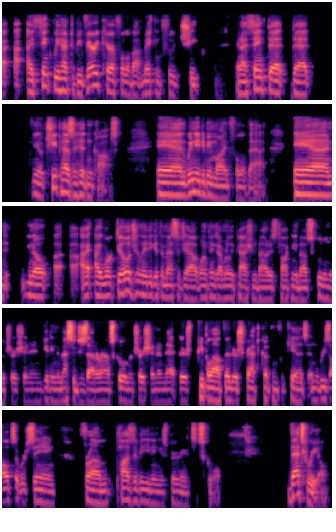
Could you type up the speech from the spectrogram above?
I, I think we have to be very careful about making food cheap, and I think that that you know cheap has a hidden cost, and we need to be mindful of that. And you know, I, I, work diligently to get the message out. One of the things I'm really passionate about is talking about school nutrition and getting the messages out around school nutrition, and that there's people out there that are scratch cooking for kids, and the results that we're seeing from positive eating experience at school. That's real.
